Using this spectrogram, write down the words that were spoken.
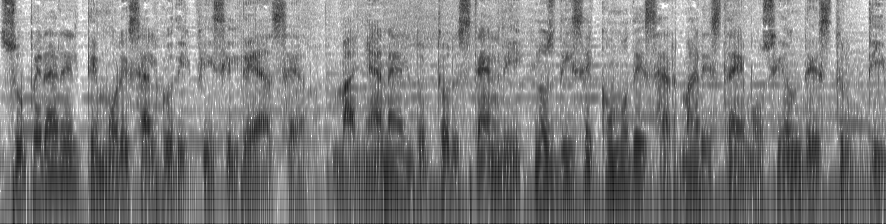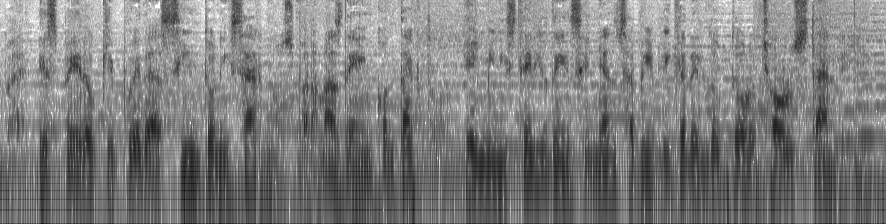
Superar el temor es algo difícil de hacer. Mañana el Dr. Stanley nos dice cómo desarmar esta emoción destructiva. Espero que pueda sintonizarnos para más de En Contacto, el Ministerio de Enseñanza Bíblica del Dr. Charles Stanley.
